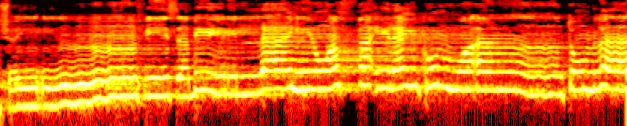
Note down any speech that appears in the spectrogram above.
شيء في سبيل الله يوفى إليكم وأنتم لا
